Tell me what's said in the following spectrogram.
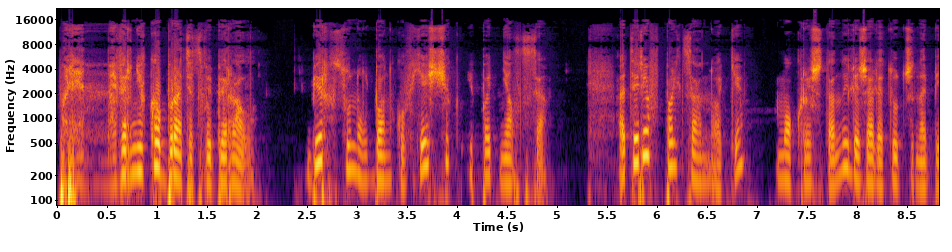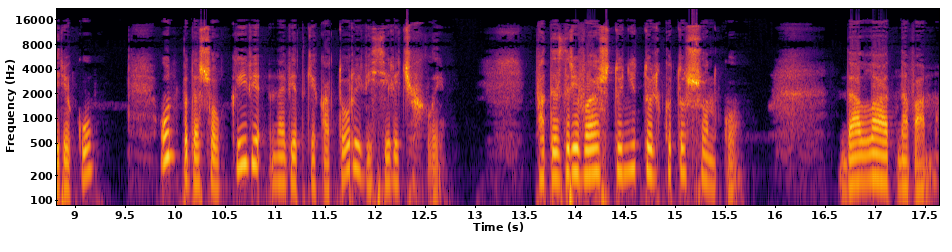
Блин, наверняка братец выбирал. Бер сунул банку в ящик и поднялся. Отерев пальцы о ноги, Мокрые штаны лежали тут же на берегу. Он подошел к Иве, на ветке которой висели чехлы. «Подозреваю, что не только тушенку». «Да ладно вам!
